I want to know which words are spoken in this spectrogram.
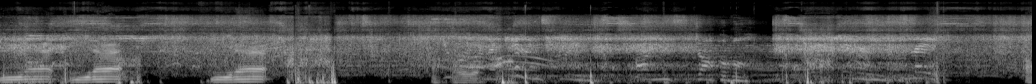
ดีนะฮะดีนะฮะดีนะฮะ You are on a killing spree. Unstoppable. Enemy slain. อ้า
